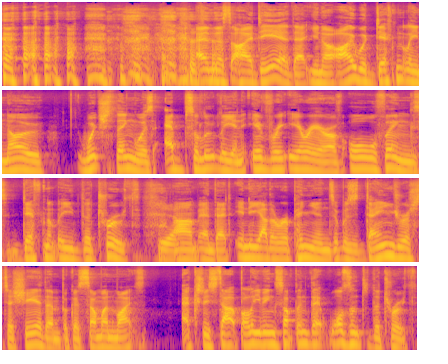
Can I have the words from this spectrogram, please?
and this idea that, you know, I would definitely know which thing was absolutely in every area of all things definitely the truth. Yeah. Um, and that any other opinions, it was dangerous to share them because someone might actually start believing something that wasn't the truth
